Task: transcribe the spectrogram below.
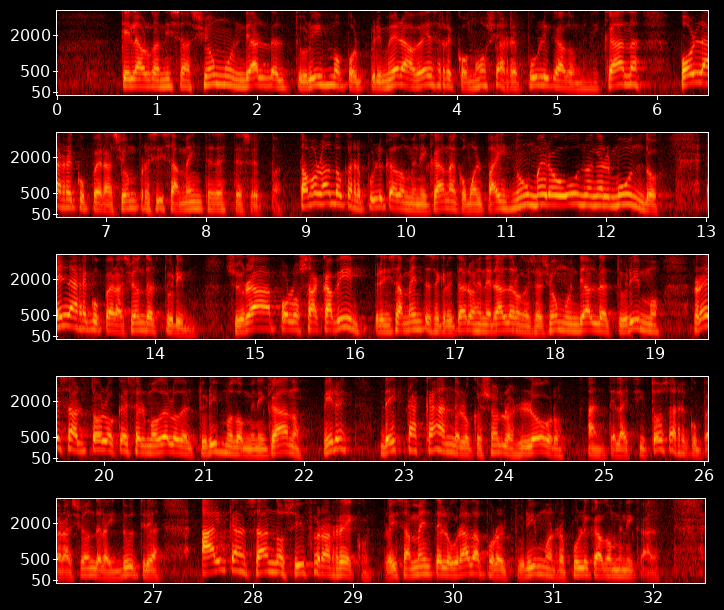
que la Organización Mundial del Turismo por primera vez reconoce a República Dominicana por la recuperación precisamente de este sector. Estamos hablando que República Dominicana como el país número uno en el mundo en la recuperación del turismo. Surá Polo Sacabí, precisamente secretario general de la Organización Mundial del Turismo, resaltó lo que es el modelo del turismo dominicano. Mire, destacando lo que son los logros ante la exitosa recuperación de la industria, alcanzando cifras récord, precisamente lograda por el turismo en República Dominicana.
